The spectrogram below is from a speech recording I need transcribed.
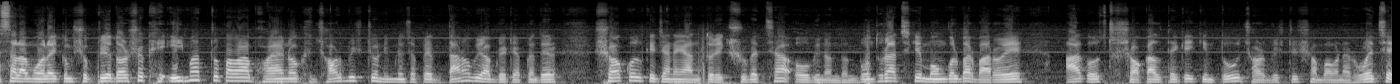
আসসালামু আলাইকুম, সুপ্রিয় দর্শক। এইমাত্র পাওয়া ভয়ানক ঝড় বৃষ্টি ও নিম্নচাপের দানবীয় আপডেটে আপনাদের সকলকে জানাই আন্তরিক শুভেচ্ছা ও অভিনন্দন। বন্ধুরা, আজকে মঙ্গলবার বারোই আগস্ট, সকাল থেকেই কিন্তু ঝড় বৃষ্টির সম্ভাবনা রয়েছে।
